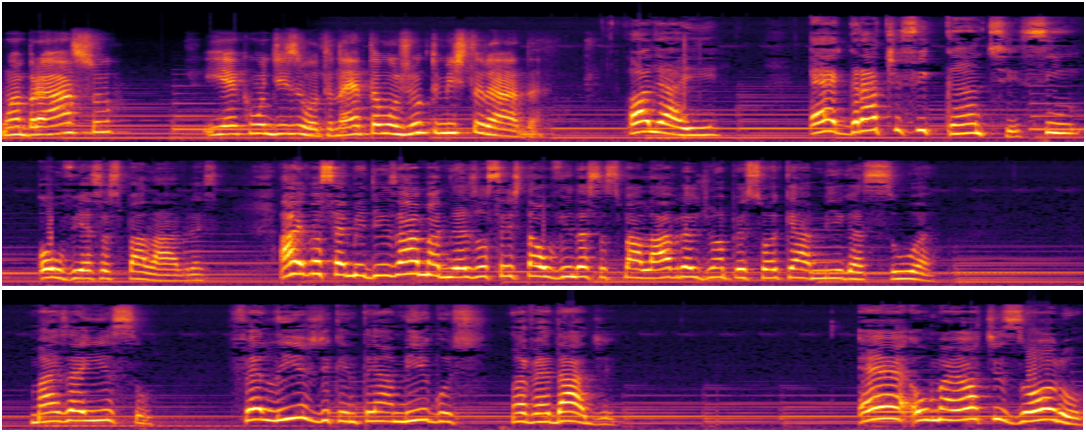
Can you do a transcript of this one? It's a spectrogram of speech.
Um abraço e é como diz o outro, né? Tamo junto e misturada. Olha aí, é gratificante, sim, ouvir essas palavras. Aí você me diz, ah, Marinês, você está ouvindo essas palavras de uma pessoa que é amiga sua. Mas é isso. Feliz de quem tem amigos, não é verdade? É o maior tesouro.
